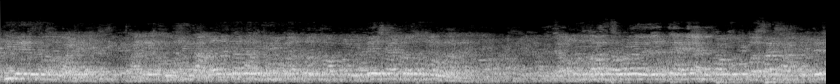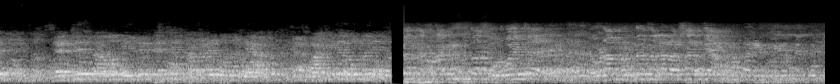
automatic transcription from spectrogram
आणखी नाव आणि आपण नाही. त्यामुळे घेतले त्यांच्या प्रकारे मतं द्या बाकी लोकांना तक्रारी सुद्धा सोडवायच्या आहे एवढा मुद्दा जरा लक्षात घ्या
